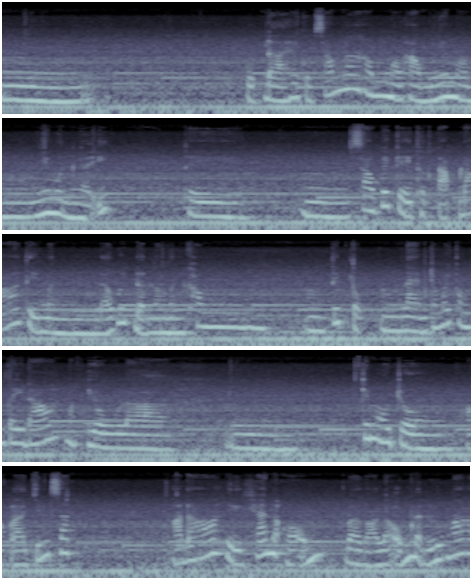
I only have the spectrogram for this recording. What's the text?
um, cuộc đời hay cuộc sống nó không màu hồng như mà như mình nghĩ. Thì um, sau cái kỳ thực tập đó thì mình đã quyết định là mình không um, tiếp tục làm trong cái công ty đó. Mặc dù là um, cái môi trường hoặc là chính sách ở đó thì khá là ổn và gọi là ổn định luôn á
